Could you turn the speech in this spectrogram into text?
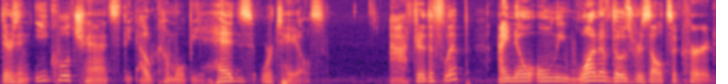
there's an equal chance the outcome will be heads or tails. After the flip, I know only one of those results occurred.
